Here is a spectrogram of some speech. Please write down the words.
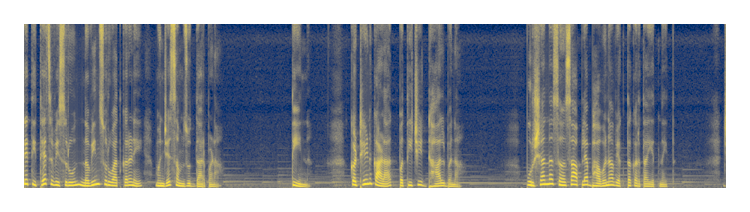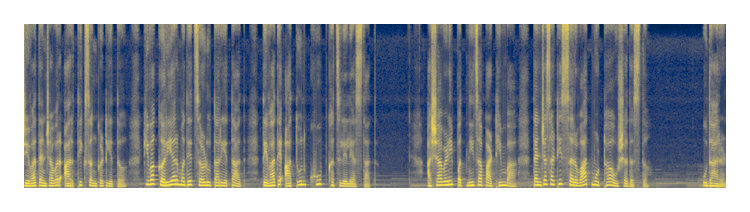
ते तिथेच विसरून नवीन सुरुवात करणे म्हणजे समजूतदारपणा. तीन. कठीण काळात पतीची ढाल बना. पुरुषांना सहसा आपल्या भावना व्यक्त करता येत नाहीत. जेव्हा त्यांच्यावर आर्थिक संकट येतं किंवा करिअरमध्ये चढ उतार येतात तेव्हा ते आतून खूप खचलेले असतात. अशावेळी पत्नीचा पाठिंबा त्यांच्यासाठी सर्वात मोठं औषध असतं. उदाहरण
